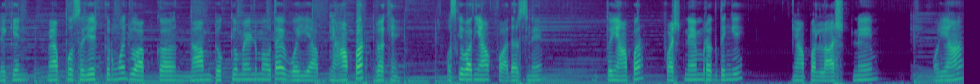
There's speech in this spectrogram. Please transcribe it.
लेकिन मैं आपको सजेस्ट करूँगा, जो आपका नाम डॉक्यूमेंट में होता है, वही आप यहाँ पर रखें। उसके बाद यहाँ फादर्स नेम तो यहाँ पर फ़र्स्ट नेम रख देंगे, यहाँ पर लास्ट नेम और यहाँ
